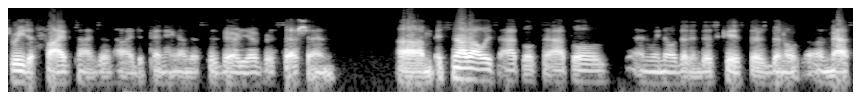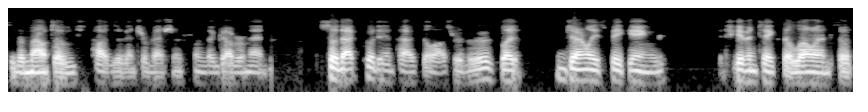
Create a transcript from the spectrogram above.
three to five times as high, depending on the severity of recession. Um, it's not always apples to apples, and we know that in this case, there's been a, a massive amount of positive intervention from the government so that could impact the loss reserves. But generally speaking, if you even take the low end, so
